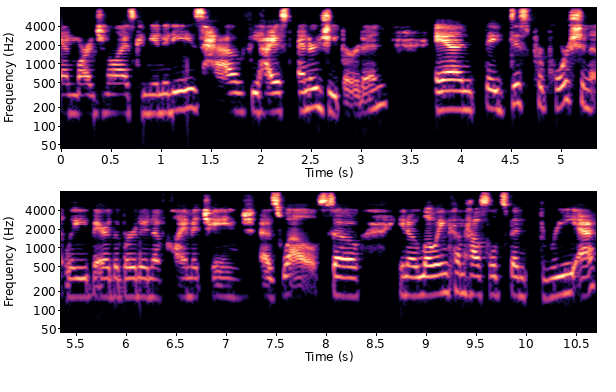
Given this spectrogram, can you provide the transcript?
and marginalized communities have the highest energy burden and they disproportionately bear the burden of climate change as well. So, you know, low income households spend 3x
